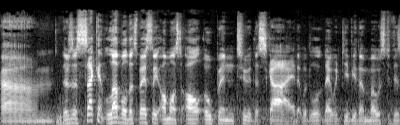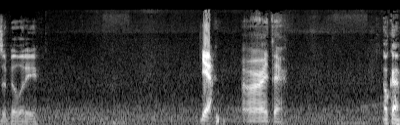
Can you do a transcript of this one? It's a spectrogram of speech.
Um, there's a second level that's basically almost all open to the sky that would that would give you the most visibility. yeah, all right there. Okay.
